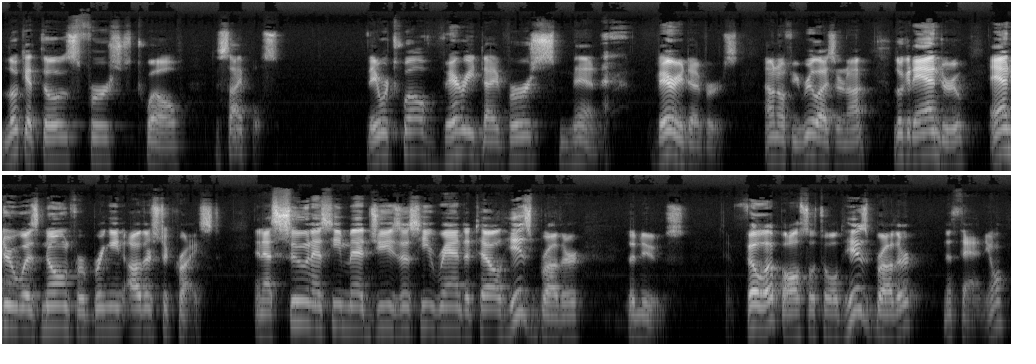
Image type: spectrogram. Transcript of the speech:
look at those first 12 disciples. They were 12 very diverse men, very diverse. I don't know if you realize it or not. Look at Andrew. Andrew was known for bringing others to Christ. And as soon as he met Jesus, he ran to tell his brother the news. And Philip also told his brother, Nathanael,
